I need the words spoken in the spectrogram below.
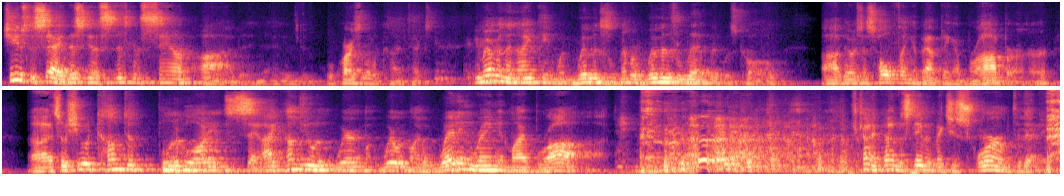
she used to say, this is going to, this is going to sound odd, and, it requires a little context. You remember in the 19, when women's, remember Women's Lib, it was called, uh, there was this whole thing about being a bra burner. Uh, so she would come to political audiences and say, I come to you wearing wearing my wedding ring and my bra it's kind of, kind of a statement that makes you squirm today.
